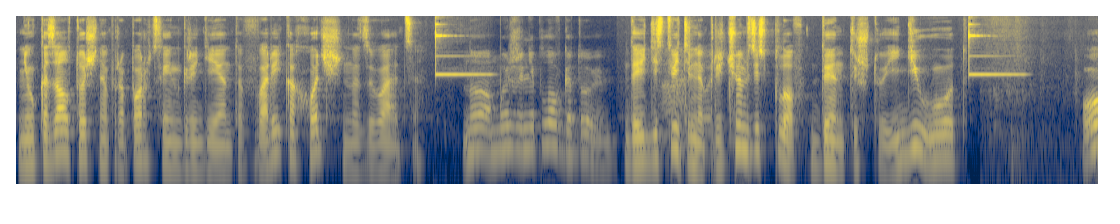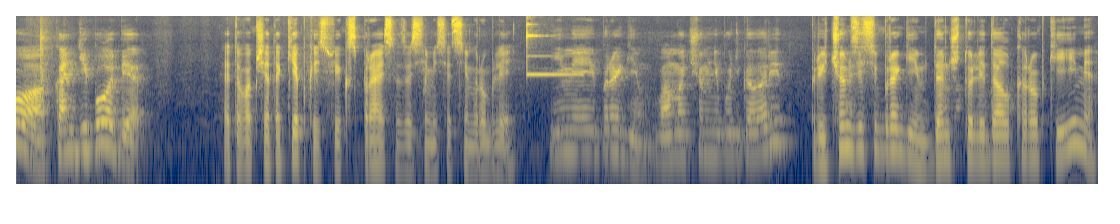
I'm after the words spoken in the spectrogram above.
Не указал точной пропорции ингредиентов. Вари как хочешь называется. Но мы же не плов готовим. Да и действительно, при чем здесь плов? Дэн, ты что, идиот? О, Канди Бобби! Это вообще-то кепка из фикс прайса за 77 рублей. Имя Ибрагим вам о чем-нибудь говорит? При чем здесь Ибрагим? Дэн что ли дал коробке имя?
